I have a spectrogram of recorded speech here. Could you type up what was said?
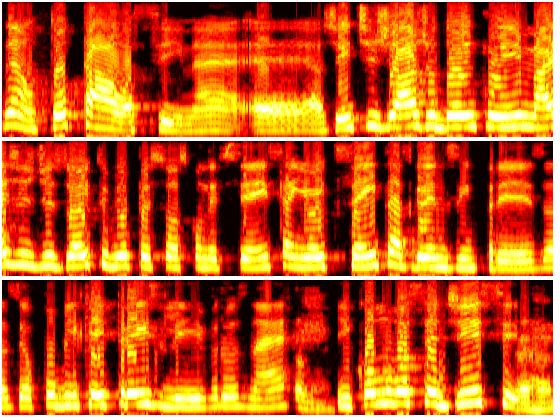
Não, total, assim, né? É, a gente já ajudou a incluir mais de 18 mil pessoas com deficiência em 800 grandes empresas. Eu publiquei três livros, né? Uhum. E como você disse, uhum.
